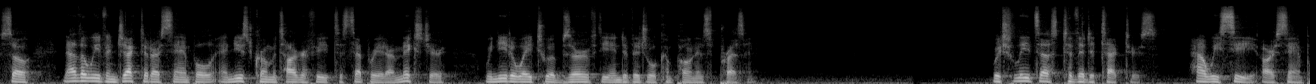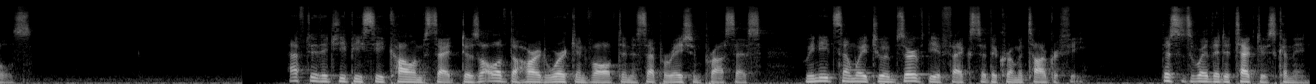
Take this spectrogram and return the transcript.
So, now that we've injected our sample and used chromatography to separate our mixture, we need a way to observe the individual components present. Which leads us to the detectors, how we see our samples. After the GPC column set does all of the hard work involved in the separation process, we need some way to observe the effects of the chromatography. This is where the detectors come in.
